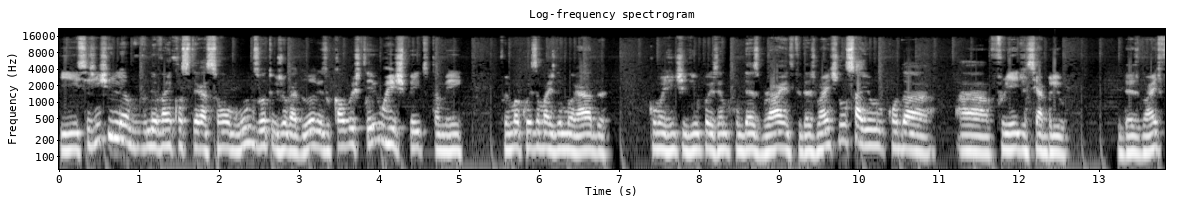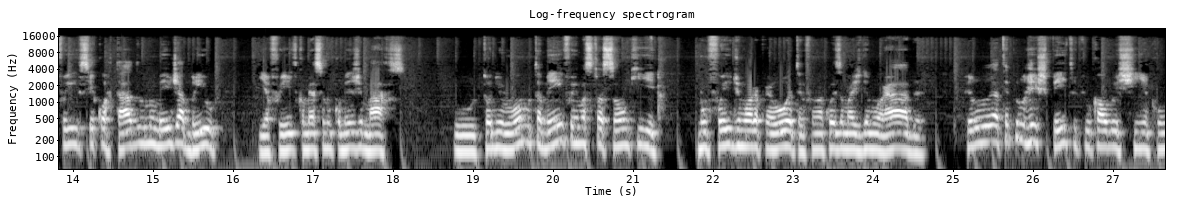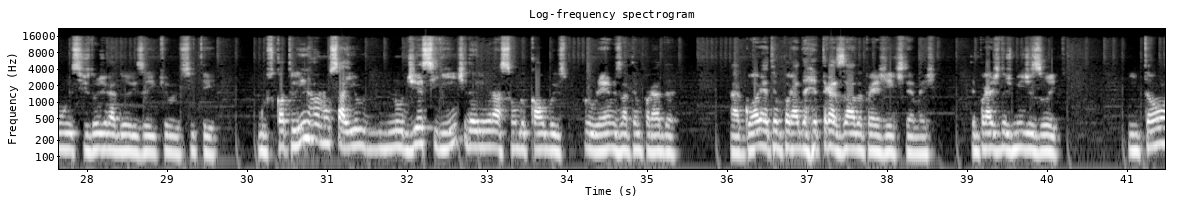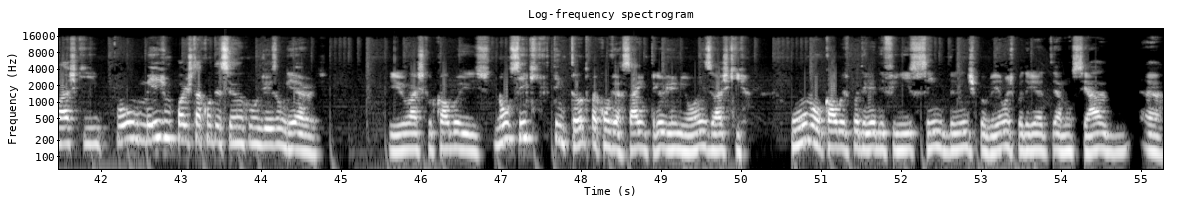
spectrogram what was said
E se a gente levar em consideração alguns outros jogadores, o Cowboys teve um respeito também. Foi uma coisa mais demorada, como a gente viu, por exemplo, com o Dez Bryant, que o Dez Bryant não saiu quando a, a free agency abriu. O Dez Bryant foi ser cortado no meio de abril e a free agency começa no começo de março. O Tony Romo também foi uma situação que não foi de uma hora para outra, foi uma coisa mais demorada, pelo, até pelo respeito que o Cowboys tinha com esses dois jogadores aí que eu citei. O Scott Linehan não saiu no dia seguinte da eliminação do Cowboys pro Rams na temporada. Agora é a temporada retrasada pra gente, né? Mas temporada de 2018. Então acho que o mesmo pode estar acontecendo com o Jason Garrett. E eu acho que o Cowboys. Não sei que tem tanto para conversar em três reuniões. Eu acho que uma o Cowboys poderia definir isso sem grandes problemas, poderia ter anunciado, é,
